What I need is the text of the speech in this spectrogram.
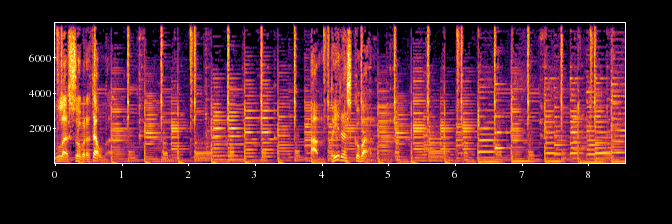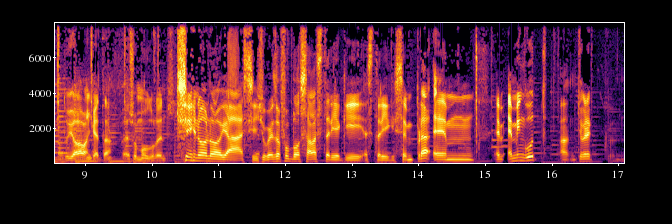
La sobretaula. Amb Pere Escobar. Tu i jo a la banqueta, eh, som molt dolents. Sí, no, no, ja, si jugués a futbol sala estaria aquí, estaria aquí sempre. Hem, hem, hem vingut, eh, jo crec,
